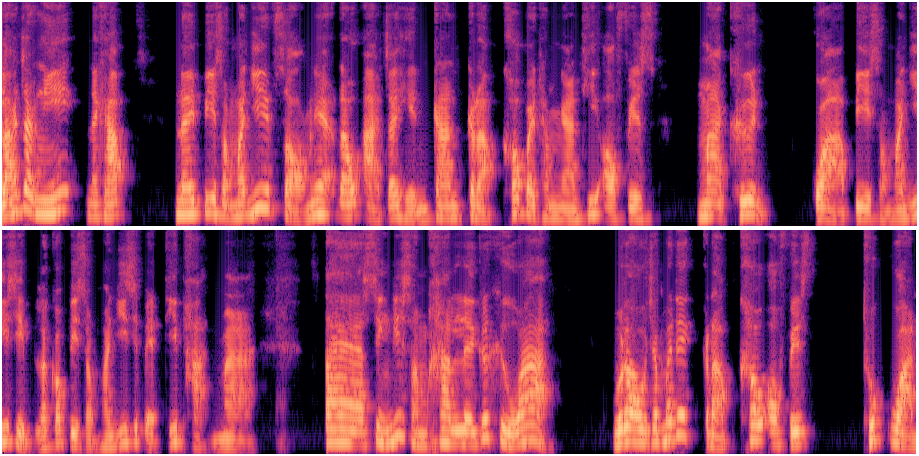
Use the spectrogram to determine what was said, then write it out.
หลังจากนี้นะครับในปี 2022 เนี่ยเราอาจจะเห็นการกลับเข้าไปทำงานที่ออฟฟิศมากขึ้นกว่าปี 2020 แล้วก็ปี 2021 ที่ผ่านมา แต่สิ่งที่สำคัญเลยก็คือว่า เราจะไม่ได้กลับเข้าออฟฟิศทุกวัน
